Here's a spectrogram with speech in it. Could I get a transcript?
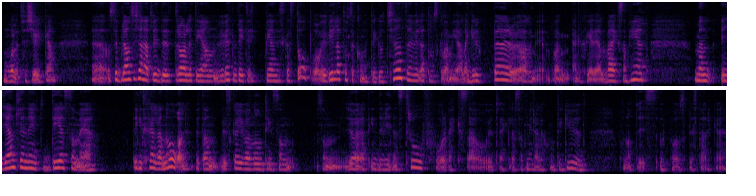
målet för kyrkan. Eh, och så ibland så känner jag att vi drar lite grann, vi vet inte riktigt vilket ben vi ska stå på. Vi vill att de ska komma till gudstjänsten, vi vill att de ska vara med i alla grupper och alla med, vara engagerade i all verksamhet. Men egentligen är det inte det som är, det är inget självändamål utan det ska ju vara någonting som som gör att individens tro får växa och utvecklas, så att min relation till Gud på något vis uppehålls och blir starkare.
